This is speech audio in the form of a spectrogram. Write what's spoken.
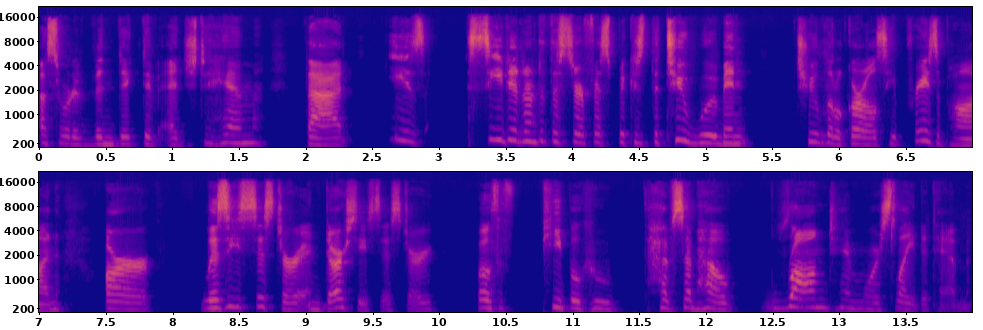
a sort of vindictive edge to him that is seated under the surface because the two women, two little girls he preys upon are Lizzie's sister and Darcy's sister, both people who have somehow wronged him or slighted him.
